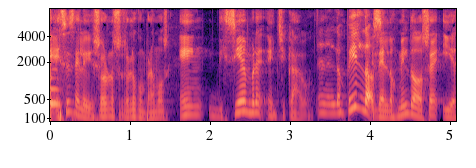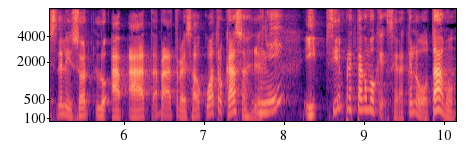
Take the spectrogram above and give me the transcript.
sea, ese televisor nosotros lo compramos en diciembre en Chicago. En el 2002. Del 2012. Y ese televisor lo ha, ha- ha atravesado cuatro casas ya. ¿Sí? Y siempre está como que, ¿será que lo botamos?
